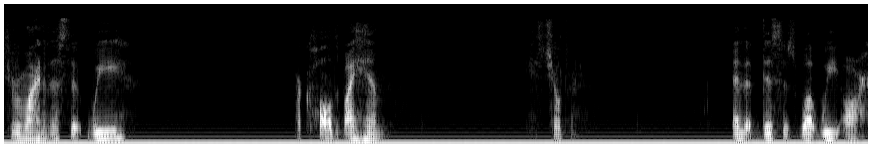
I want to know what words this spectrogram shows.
She reminded us that we called by Him, His children, and that this is what we are.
